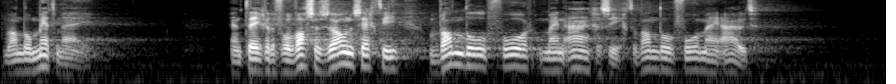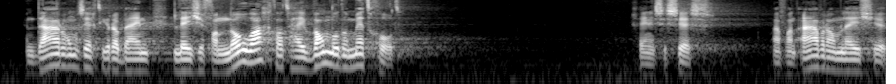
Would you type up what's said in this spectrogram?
Wandel met mij. En tegen de volwassen zoon zegt hij, wandel voor mijn aangezicht, wandel voor mij uit. En daarom, zegt die rabbijn, lees je van Noach dat hij wandelde met God. Genesis 6. Maar van Abraham lees je,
